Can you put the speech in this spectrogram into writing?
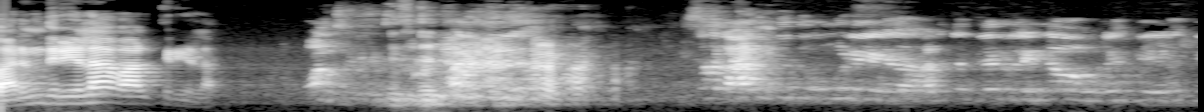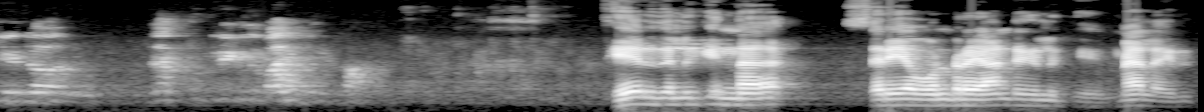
வருந்திரியலா வாழ்த்திரியலா? தேர்தலுக்கு என்ன சரியா ஒன்றரை ஆண்டுகளுக்கு மேல இருக்கு.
